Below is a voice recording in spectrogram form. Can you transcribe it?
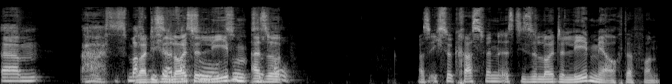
Ähm, ah, das macht Aber diese Leute so, leben, so, so also- taub. Was ich so krass finde, ist, diese Leute leben ja auch davon.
